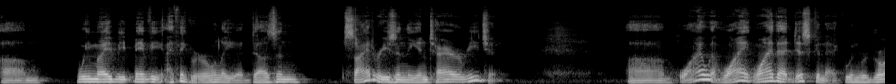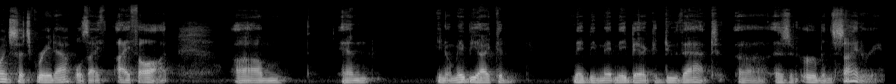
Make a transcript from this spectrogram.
um, we might be, maybe, I think we were only a dozen cideries in the entire region. Um, why, why, why that disconnect when we're growing such great apples? I, I thought. Um, and you know maybe I could maybe maybe I could do that uh, as an urban cidery.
